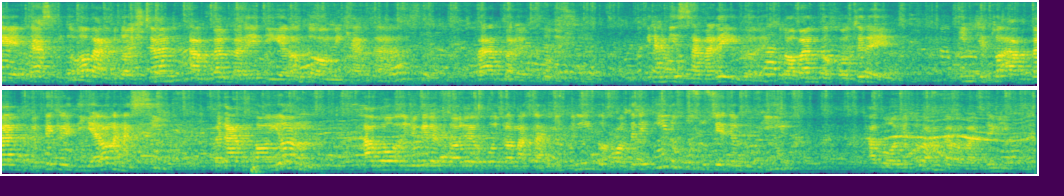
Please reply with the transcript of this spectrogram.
که دست به دعا برمیداشتن اول برای دیگران دعا می‌کردن بعد برای خودشون. این هم یه ثمره ای داره. خداوند به خاطر اینکه تو اول به فکر دیگران هستی و در پایان هوایج و گرفتاری خود را مطرح می‌کنی به خاطر این خصوصیت روحی هوایج را هم برآورده می‌کنی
